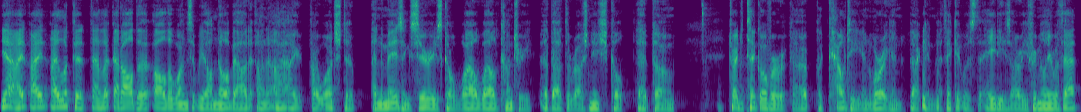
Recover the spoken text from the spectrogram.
yeah, I, I, I, looked at at all the all the ones that we all know about, and I I watched a, an amazing series called Wild Wild Country about the Rajneesh cult that um, tried to take over a, a, county in Oregon back in I think it was the eighties. Are you familiar with that?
